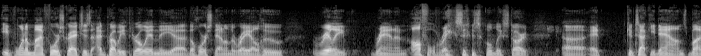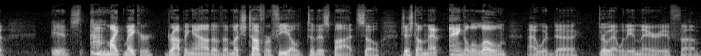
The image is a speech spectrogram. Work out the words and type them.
if one of my four scratches, I'd probably throw in the uh, the horse down on the rail who really ran an awful race in his only start uh, at Kentucky Downs, but it's Mike Maker dropping out of a much tougher field to this spot. So just on that angle alone, I would uh, throw that one in there if um,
